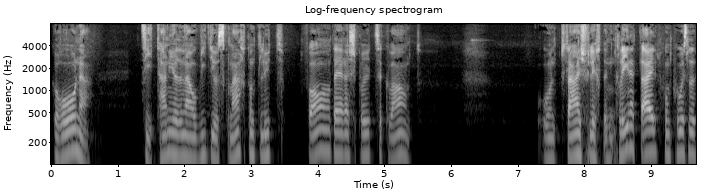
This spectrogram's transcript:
Corona-Zeit habe ich dann auch Videos gemacht und die Leute vor dieser Spritze gewarnt. Und da ist vielleicht ein kleiner Teil vom Puzzle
